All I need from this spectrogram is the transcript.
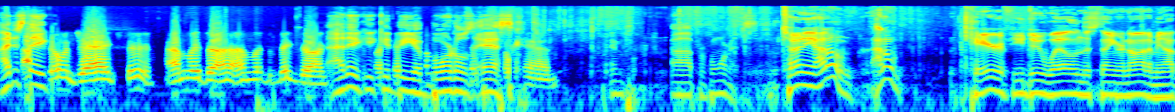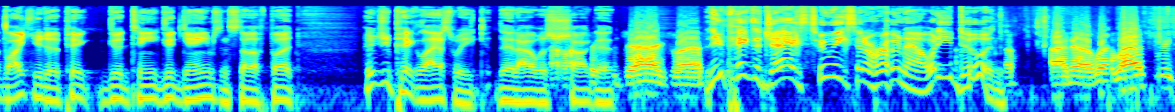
I just think I'm going Jags too. I'm with the I'm with the big dog. I think it could be a Bortles esque uh, performance. Tony, I don't I don't care if you do well in this thing or not. I mean, I'd like you to pick good team, good games and stuff, but who'd you pick last week that I was shocked the at? Jags last. You picked the Jags two weeks in a row now. What are you doing? I know. Well, last week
